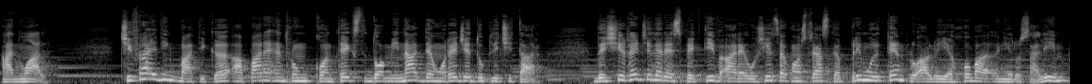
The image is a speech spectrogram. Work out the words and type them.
anual. Cifra enigmatică apare într-un context dominat de un rege duplicitar. Deși regele respectiv a reușit să construiască primul templu al lui Jehova în Ierusalim,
